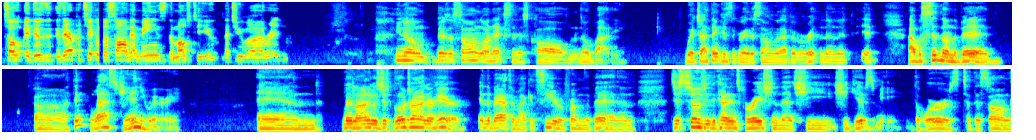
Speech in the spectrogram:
So, it is, is there a particular song that means the most to you that you've uh, written? You know, there's a song on Exodus called Nobody, which I think is the greatest song that I've ever written. And it, it I was sitting on the bed, uh, I think last January, and Leilani was just blow drying her hair in the bathroom. I could see her from the bed, and just shows you the kind of inspiration that she she gives me. The words to this song,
